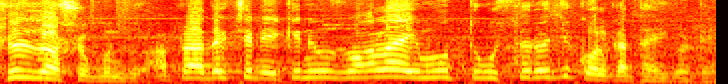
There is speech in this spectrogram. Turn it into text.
শুধু দর্শক বন্ধু, আপনারা দেখছেন একে নিউজ বাংলা, এই মুহূর্তে উপস্থিত রয়েছে কলকাতা হাইকোর্টে।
